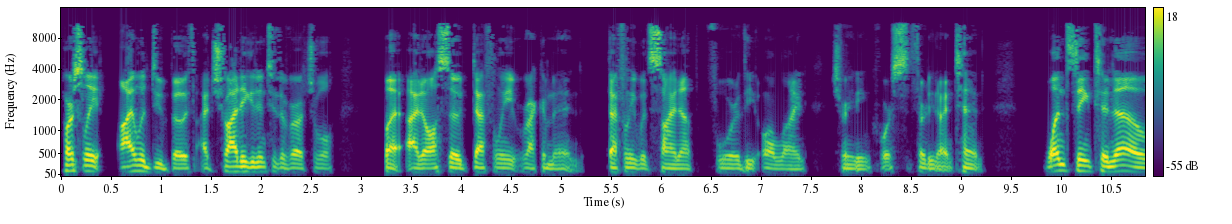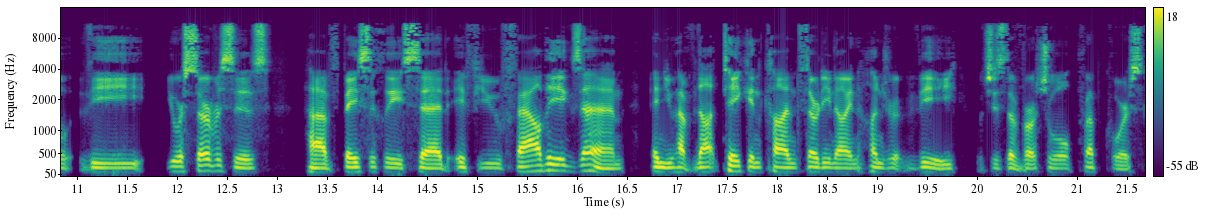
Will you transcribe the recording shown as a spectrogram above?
Personally, I would do both. I'd try to get into the virtual, but I'd also definitely recommend, definitely would sign up for the online training course 3910. One thing to know, the, your services have basically said if you fail the exam and you have not taken Con 3900V, which is the virtual prep course,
